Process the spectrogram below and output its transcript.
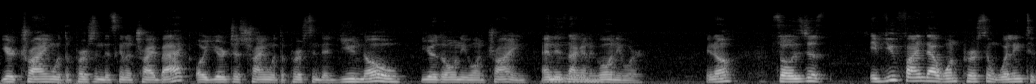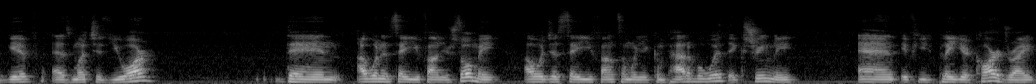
you're trying with the person that's gonna try back or you're just trying with the person that you know you're the only one trying and it's not gonna Mm. go anywhere. You know? So it's just if you find that one person willing to give as much as you are, then I wouldn't say you found your soulmate. I would just say you found someone you're compatible with extremely and if you play your cards right,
